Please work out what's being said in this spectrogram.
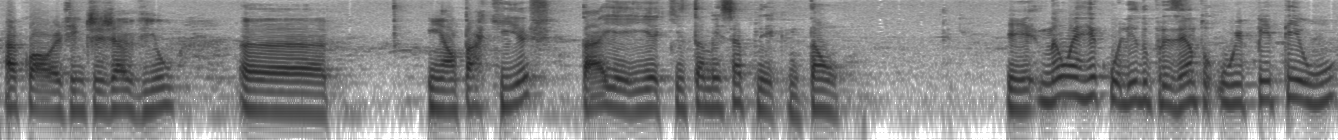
a qual a gente já viu uh, em autarquias, tá? E aí aqui também se aplica. Então, não é recolhido, por exemplo, o IPTU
